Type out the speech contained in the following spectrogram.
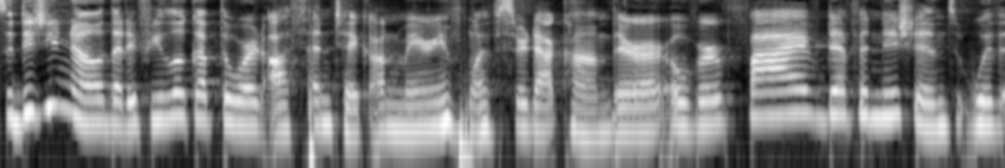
So, did you know that if you look up the word authentic on merriam-webster.com, there are over five definitions with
